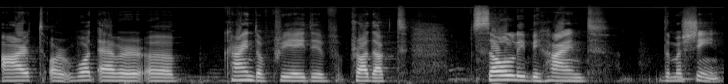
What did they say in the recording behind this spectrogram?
art or whatever uh, kind of creative product solely behind the machine.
